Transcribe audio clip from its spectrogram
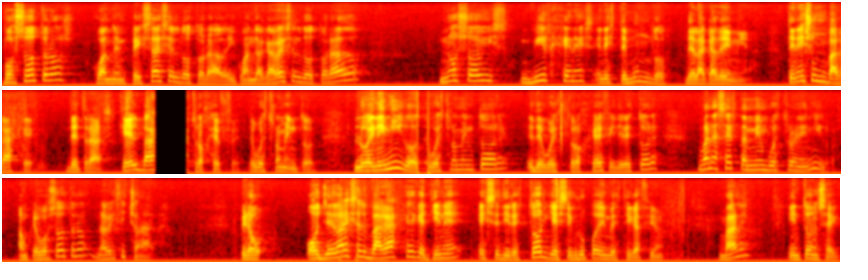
vosotros cuando empezáis el doctorado y cuando acabáis el doctorado, no sois vírgenes en este mundo de la academia. Tenéis un bagaje detrás, que es el bagaje de vuestro jefe, de vuestro mentor. Los enemigos de vuestros mentores, de vuestros jefes y directores, van a ser también vuestros enemigos, aunque vosotros no habéis dicho nada. Pero os lleváis el bagaje que tiene ese director y ese grupo de investigación. ¿Vale? Entonces,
